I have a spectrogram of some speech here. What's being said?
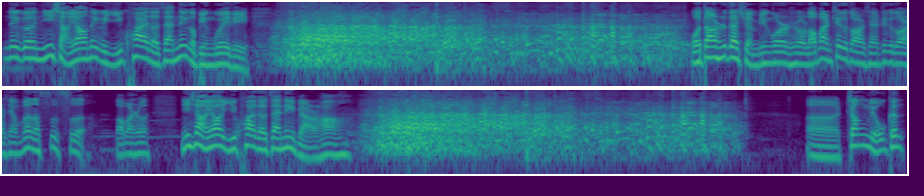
那个，你想要那个一块的，在那个冰柜里。”我当时在选冰棍的时候，老板这个多少钱？这个多少钱？问了四次，老板说：“你想要一块的，在那边哈。”呃，张留根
